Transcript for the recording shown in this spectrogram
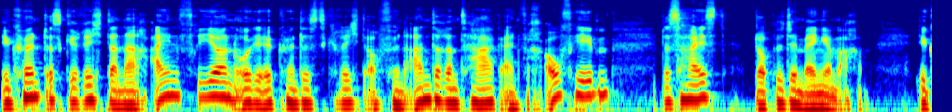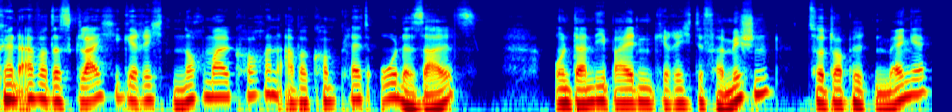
Ihr könnt das Gericht danach einfrieren oder ihr könnt das Gericht auch für einen anderen Tag einfach aufheben. Das heißt, doppelte Menge machen. Ihr könnt einfach das gleiche Gericht nochmal kochen, aber komplett ohne Salz und dann die beiden Gerichte vermischen zur doppelten Menge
